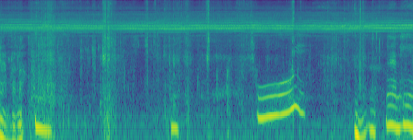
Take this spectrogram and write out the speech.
งามครับเนาะอุ้ยงามเฮีย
